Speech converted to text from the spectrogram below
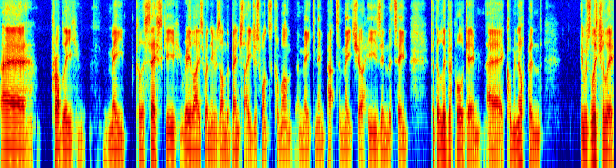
uh, probably made Kulusevski realised when he was on the bench that he just wants to come on and make an impact and make sure he's in the team for the Liverpool game uh, coming up. And it was literally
